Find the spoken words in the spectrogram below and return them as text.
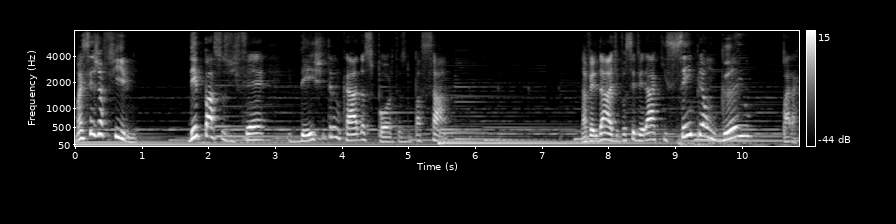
Mas seja firme, dê passos de fé e deixe trancadas as portas do passado. Na verdade, você verá que sempre há um ganho para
